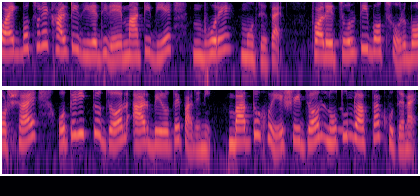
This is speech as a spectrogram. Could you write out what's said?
কয়েক বছরে খালটি ধীরে ধীরে মাটি দিয়ে ভরে মুছে যায়। ফলে চলতি বছর বর্ষায় অতিরিক্ত জল আর বেরোতে পারেনি। বাধ্য হয়ে সেই জল নতুন রাস্তা খুঁজে নেয়।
